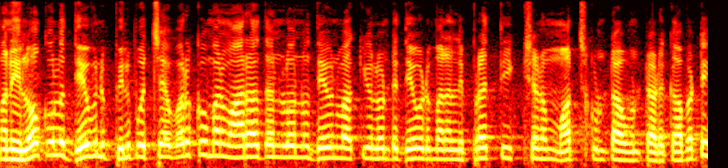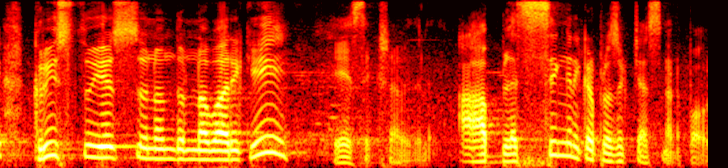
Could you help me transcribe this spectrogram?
మన ఈ లోకంలో దేవుని పిలుపు వచ్చే వరకు మనం ఆరాధనలోనూ దేవుని వాక్యంలో ఉంటే దేవుడు మనల్ని ప్రతి క్షణం మార్చుకుంటూ ఉంటాడు. కాబట్టి క్రీస్తు యేసునందున్న వారికి ఏ శిక్ష విధులే ఆ బ్లెస్సింగ్ని ఇక్కడ ప్రొజెక్ట్ చేస్తున్నాడు పౌలు.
